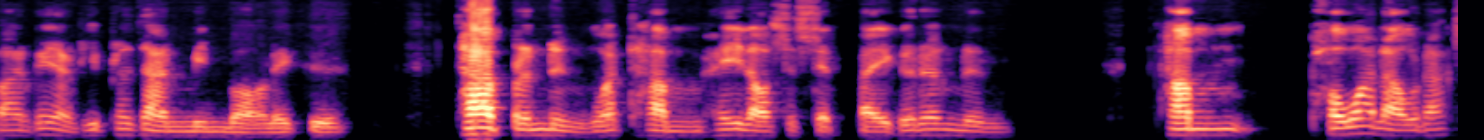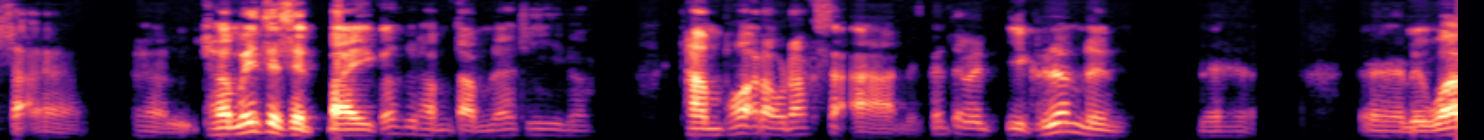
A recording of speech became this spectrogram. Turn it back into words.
บ้านก็อย่างที่พระอาจารย์มินบอกเลยคือ ถ้าประหนึ่งว่าทำให้เราเสร็จๆไปก็เรื่องหนึ่งทำเพราะว่าเรารักสะอาดอ่าทำไม่เสร็จๆไปก็คือทำตามหน้าที่เนาะทำเพราะเรารักสะอาดก็จะเป็นอีกเรื่องหนึ่งนะฮะหรือว่า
